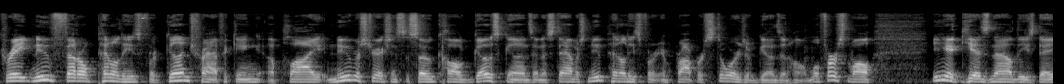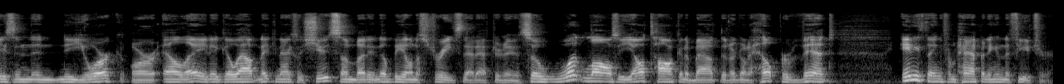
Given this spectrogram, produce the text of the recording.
Create new federal penalties for gun trafficking. Apply new restrictions to so-called ghost guns and establish new penalties for improper storage of guns at home. Well, first of all, you get kids now these days in, in New York or LA, they go out and they can actually shoot somebody and they'll be on the streets that afternoon. So, what laws are y'all talking about that are going to help prevent anything from happening in the future?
